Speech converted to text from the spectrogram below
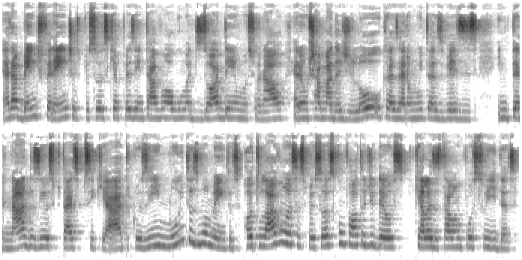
era bem diferente. As pessoas que apresentavam alguma desordem emocional eram chamadas de loucas, eram muitas vezes internadas em hospitais psiquiátricos e, em muitos momentos, rotulavam essas pessoas com falta de Deus, que elas estavam possuídas.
